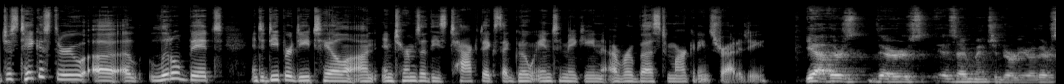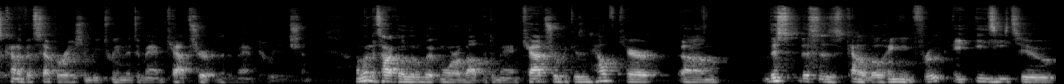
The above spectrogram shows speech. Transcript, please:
just take us through a, a, little bit into deeper detail on in terms of these tactics that go into making a robust marketing strategy? Yeah, there's there's as I mentioned earlier, there's kind of a separation between the demand capture and the demand creation. I'm going to talk a little bit more about the demand capture because in healthcare, um, this this is kind of low hanging fruit, easy to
